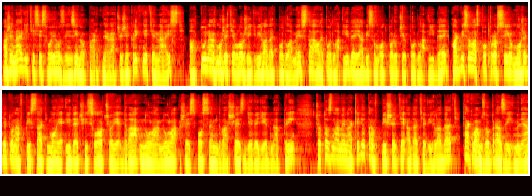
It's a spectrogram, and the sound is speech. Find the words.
a že nájdete si svojho Zinzino partnera. Čiže kliknete nájsť a tu nás môžete vložiť, vyhľadať podľa mesta, ale podľa ID, ja by som odporučil podľa ID. Ak by som vás poprosil, môžete tu navpísať moje ID číslo, čo je 20068269113. Čo to znamená, keď ho tam vpíšete a dáte vyhľadať, tak vám zobrazí mňa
